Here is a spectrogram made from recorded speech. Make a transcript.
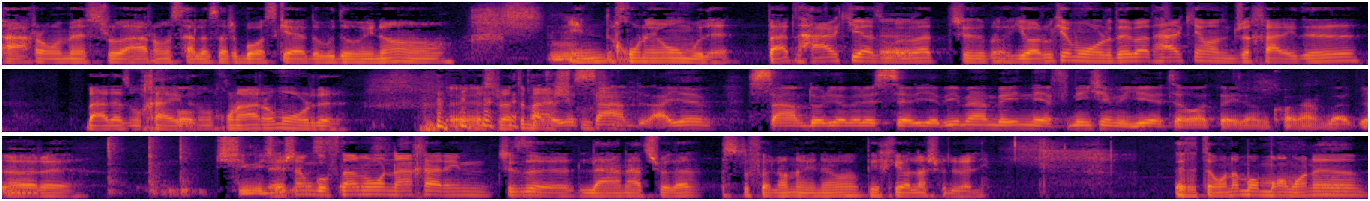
اهرام مصر و اهرام سلاسه رو باز کرده بوده و اینا. این خونه اون بوده. بعد هر کی از اون بعد یارو که مرده بعد هر کی هم از اونجا خریده بعد از اون خریده خب. اون خونه رو مرده. به صورت مشکوکی. سم اگه سمدوریا بره سری بی من به این نفنی که میگه اعتقاد پیدا می‌کنم بعد. آره. چی میشه بهش هم داستانش. گفتم اون نخر این چیز لعنت شده است و فلان و اینا بی خیال نشده ولی. احتمالا با مامان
